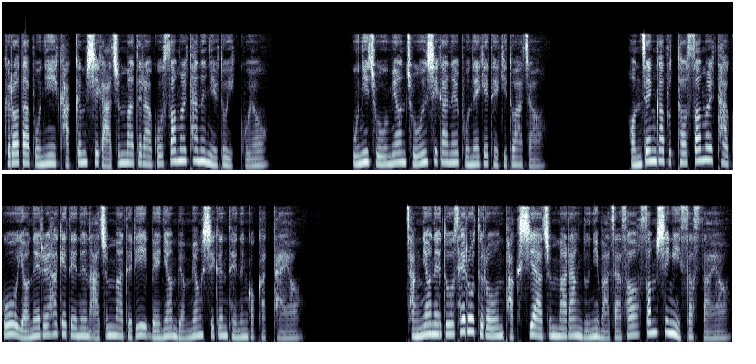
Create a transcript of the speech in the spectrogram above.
그러다 보니 가끔씩 아줌마들하고 썸을 타는 일도 있고요. 운이 좋으면 좋은 시간을 보내게 되기도 하죠. 언젠가부터 썸을 타고 연애를 하게 되는 아줌마들이 매년 몇 명씩은 되는 것 같아요. 작년에도 새로 들어온 박씨 아줌마랑 눈이 맞아서 썸씽이 있었어요.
